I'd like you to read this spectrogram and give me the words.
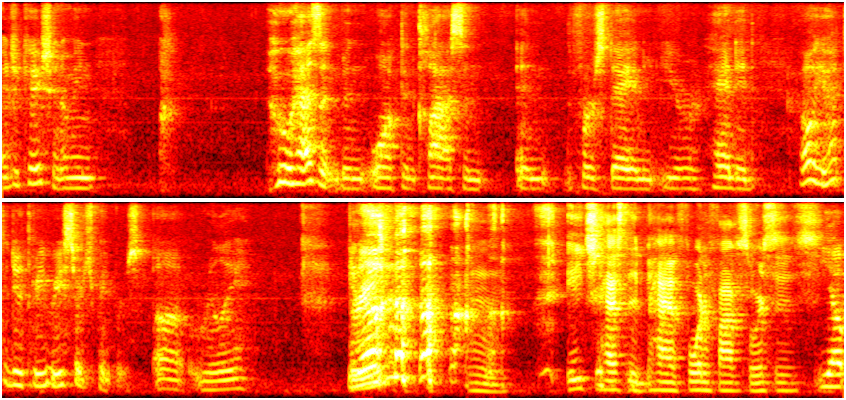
Education. I mean, who hasn't been walked in class and and the first day and you're handed, oh, you have to do three research papers. Uh, really? You know? Mm. Each has to have four to five sources. yep.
